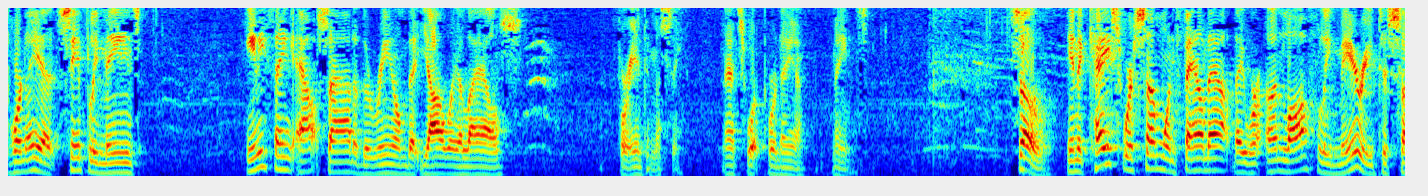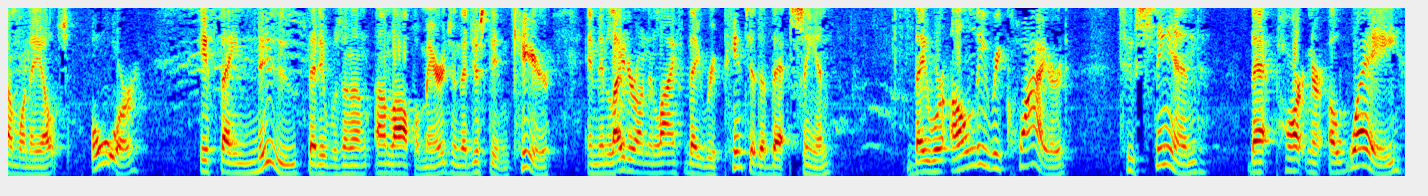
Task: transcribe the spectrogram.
porneia simply means anything outside of the realm that Yahweh allows for intimacy. That's what porneia means. So, in a case where someone found out they were unlawfully married to someone else, or if they knew that it was an unlawful marriage and they just didn't care, and then later on in life they repented of that sin, they were only required to send that partner away.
